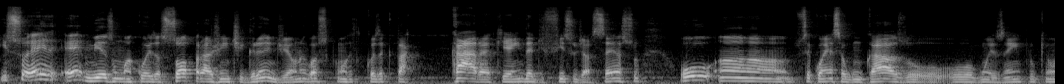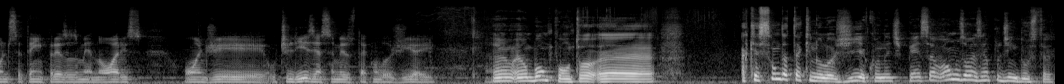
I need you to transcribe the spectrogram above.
Isso é, é mesmo uma coisa só para a gente grande? É um negócio, uma coisa que está cara, que ainda é difícil de acesso? Ou ah, você conhece algum caso ou, ou, algum exemplo que onde você tem empresas menores onde utilizem essa mesma tecnologia aí? É, é um bom ponto. É, a questão da tecnologia, quando a gente pensa, vamos ao exemplo de indústria,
